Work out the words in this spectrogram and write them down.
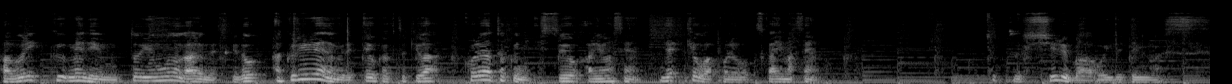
ファブリックメディウムというものがあるんですけどアクリル絵の具で絵を描くときはこれは特に必要ありません。で今日はこれを使いません。ちょっとシルバーを入れてみます。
